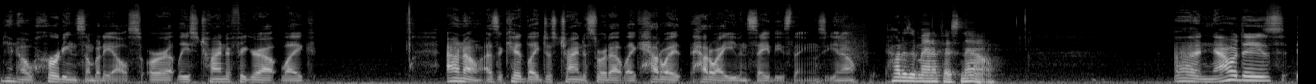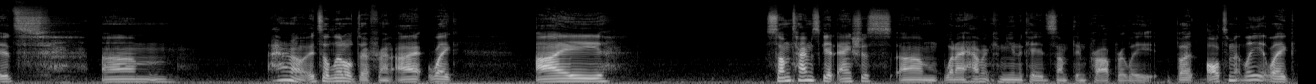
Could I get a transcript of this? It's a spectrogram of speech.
you know hurting somebody else or at least trying to figure out like I don't know, as a kid like just trying to sort out like how do I how do I even say these things, you know? How does it manifest now? Uh nowadays it's um I don't know, it's a little different. I like I sometimes get anxious um, when I haven't communicated something properly, but ultimately, like,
